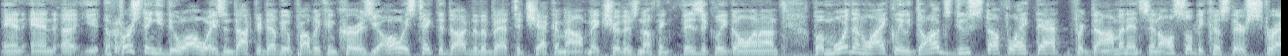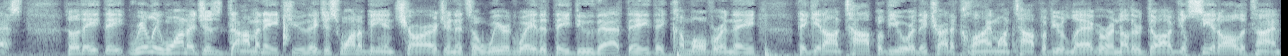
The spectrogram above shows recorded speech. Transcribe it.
And and uh, you, the first thing you do always, and Dr. Debbie will probably concur, is you always take the dog to the vet to check him out, make sure there's nothing physically going on. But more than likely, dogs do stuff like that for dominance and also because they're stressed. So they, they really want to just dominate you. They just want to be in charge, and it's a weird way that they do that. They they come over and they they get on top of you, or they try to climb on top of your leg or another dog. You'll see it all the time,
